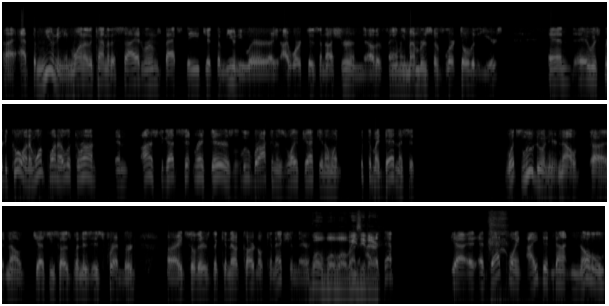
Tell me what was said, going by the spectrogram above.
uh, at the Muny in one of the kind of the side rooms backstage at the Muny where uh, I worked as an usher and other family members have worked over the years. And it was pretty cool. And at one point I look around and honest to God, sitting right there is Lou Brock and his wife Jackie. And I went, looked at my dad and I said, what's Lou doing here? Now, uh, now Jesse's husband is, is Fred Bird. All right. So there's the Cardinal connection there. Whoa, whoa, whoa. But Easy there. At that yeah, at, at that point, I did not know.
